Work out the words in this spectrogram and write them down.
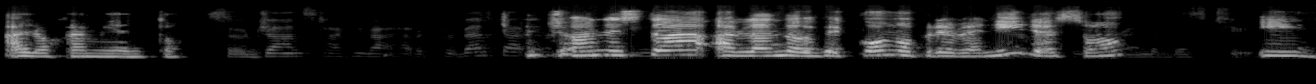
alojamiento. John está hablando de cómo prevenir eso y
